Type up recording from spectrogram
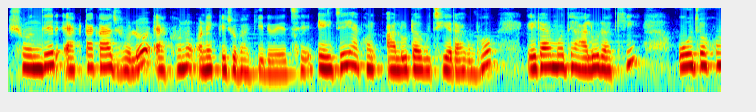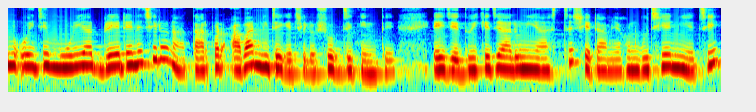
সন্ধ্যের একটা কাজ হলো এখনও অনেক কিছু বাকি রয়েছে। এই যে এখন আলুটা গুছিয়ে রাখব, এটার মধ্যে আলু রাখি। ও যখন ওই যে মুড়ি আর ব্রেড এনেছিল না, তারপর আবার নিচে গেছিল সবজি কিনতে। এই যে দুই কেজি আলু নিয়ে আসছে, সেটা আমি এখন গুছিয়ে নিয়েছি।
